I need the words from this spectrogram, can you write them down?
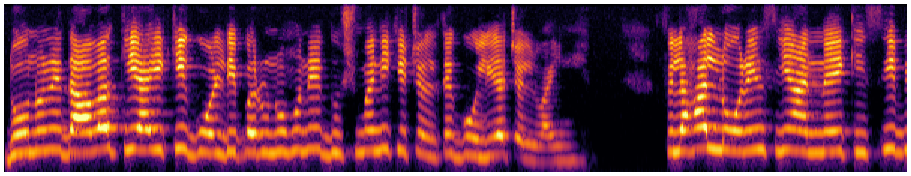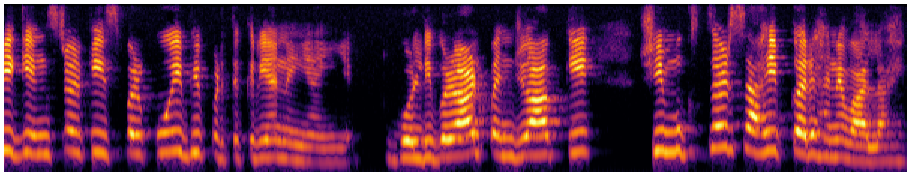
दोनों ने दावा किया है कि गोल्डी पर उन्होंने दुश्मनी के चलते गोलियाँ चलवाई हैं। फ़िलहाल लॉरेंस या अन्य किसी भी गैंगस्टर की इस पर कोई भी प्रतिक्रिया नहीं आई है। गोल्डी बराड़ पंजाब के श्री मुक्तसर साहिब का रहने वाला है।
